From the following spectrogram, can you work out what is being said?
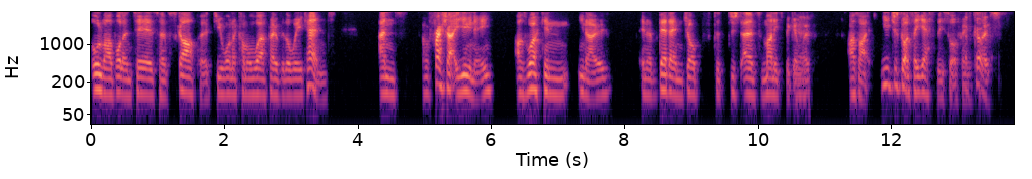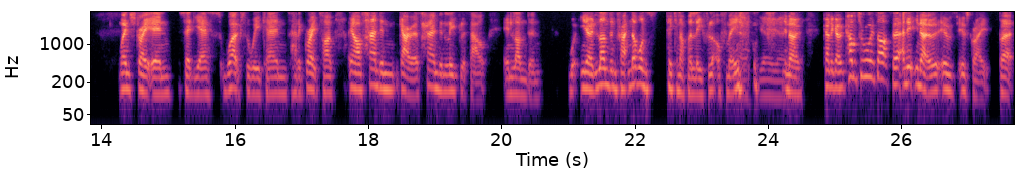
all of our volunteers have scarpered. Do you want to come and work over the weekend?" And I'm fresh out of uni. I was working, you know, in a dead end job to just earn some money to begin Yeah. with. I was like, you just got to say yes to these sort of things. Of So course. Went straight in, said yes, worked the weekend, had a great time. You know, I was handing Gary, I was handing leaflets out in London. You know, London track, no one's picking up a leaflet off me. Yeah, yeah, yeah. you know, kind of going, come to Roy's Art Fair. And it, you know, it was it was great. But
